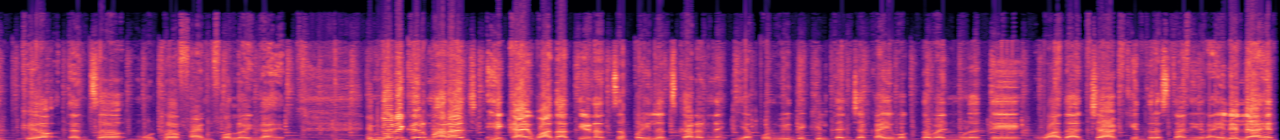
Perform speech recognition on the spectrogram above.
इतकं त्यांचं मोठं फॅन फॉलोईंग आहे. इंदोरीकर महाराज हे काय वादात येण्याचं पहिलंच कारण नाही. यापूर्वी देखील त्यांच्या काही वक्तव्यांमुळे ते वादाच्या केंद्रस्थानी राहिलेले आहेत.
